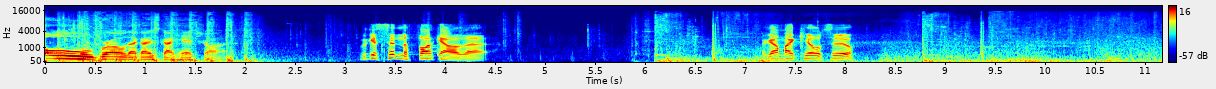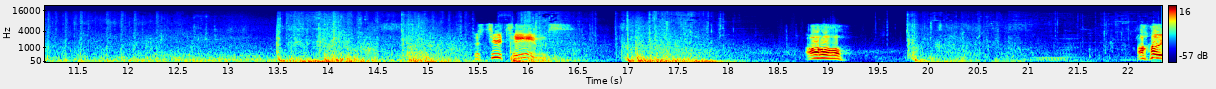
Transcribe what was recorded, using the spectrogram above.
Oh, bro, that guy's got headshot. We can send the fuck out of that. I got my kill too. There's two teams. Oh. Oh,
